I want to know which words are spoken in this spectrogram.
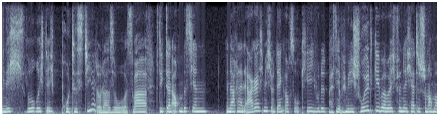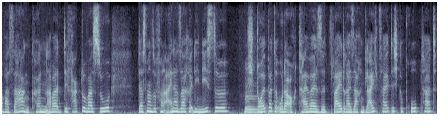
nicht so richtig protestiert oder so. Es war, es liegt dann auch ein bisschen im Nachhinein ärgere ich mich und denke auch so, okay, Judith, weiß nicht, ob ich mir die Schuld gebe, aber ich finde, ich hätte schon auch mal was sagen können. Aber de facto war es so, dass man so von einer Sache in die nächste hm. stolperte oder auch teilweise zwei, drei Sachen gleichzeitig geprobt hat.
